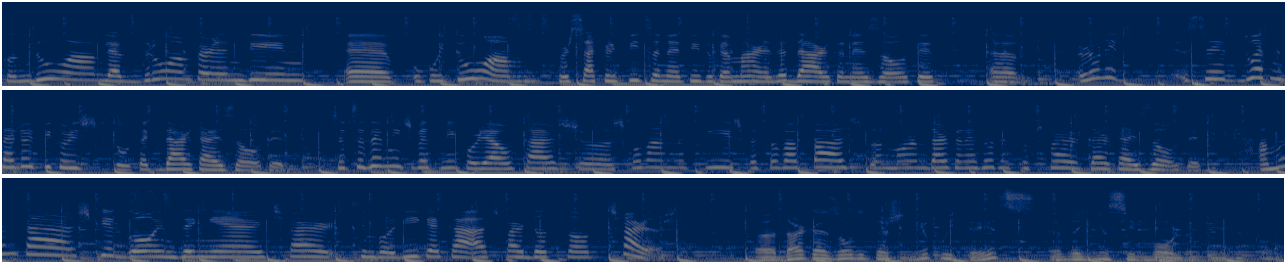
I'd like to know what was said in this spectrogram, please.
kënduam, lavdëruam Perëndinë, e u kujtuam për sakrificën e tij duke marrë edhe darkën e Zotit. Ë Roni se dua të ndaloj pikërisht këtu tek darka e Zotit, sepse dhe miqve të mi kur ua thashë që shkova në kishë, festova Pashkën, morëm darkën e Zotit, po çfarë është darka e Zotit? A mund ta shpjegojmë dhe një herë çfarë simbolike ka, çfarë do të thotë, çfarë është? Darka e Zotit është një kujtesë edhe një simbol në të njëjtën kohë.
